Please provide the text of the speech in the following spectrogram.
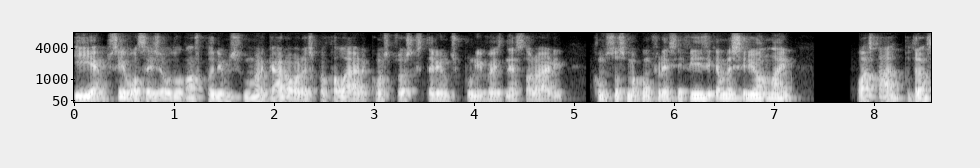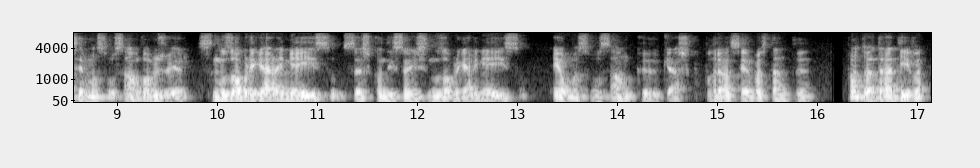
E é possível, ou seja, nós poderíamos marcar horas para falar com as pessoas que estariam disponíveis nesse horário, como se fosse uma conferência física, mas seria online. Lá está, poderá ser uma solução, vamos ver. Se nos obrigarem a isso, se as condições nos obrigarem a isso, é uma solução que, que acho que poderá ser bastante pronto, atrativa.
